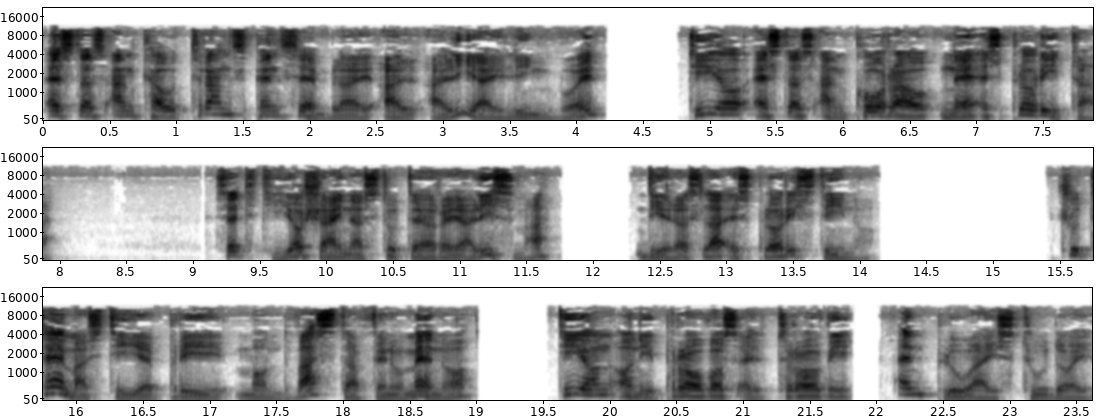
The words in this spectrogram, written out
estas ancau transpenseblai al aliai lingvoi, tio estas ancorau ne esplorita. Sed tio shainas tute realisma, diras la esploristino. Ciu temas tie pri mondvasta fenomeno, tion oni provos el trovi en pluai studoi.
